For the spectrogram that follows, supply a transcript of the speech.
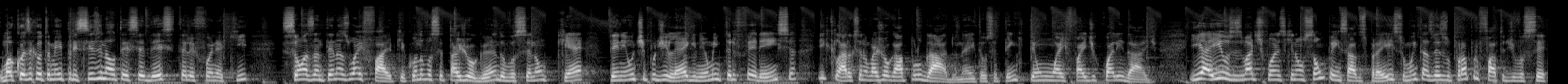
Uma coisa que eu também preciso enaltecer desse telefone aqui são as antenas Wi-Fi, porque quando você está jogando, você não quer ter nenhum tipo de lag, nenhuma interferência, e claro que você não vai jogar plugado, né? Então você tem que ter um Wi-Fi de qualidade. E aí os smartphones que não são pensados para isso, muitas vezes o próprio fato de você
